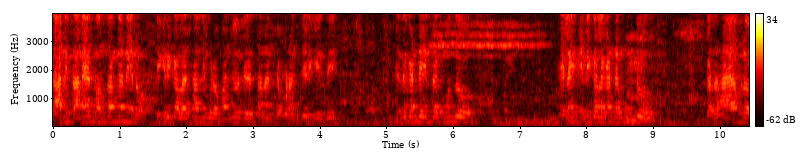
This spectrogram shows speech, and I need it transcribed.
దాన్ని తనే సొంతంగా నేను డిగ్రీ కళాశాలని కూడా మంజూరు చేస్తానని చెప్పడం జరిగింది. ఎందుకంటే ఇంతకుముందు ఎన్నికల కంటే ముందు గత హయాంలో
